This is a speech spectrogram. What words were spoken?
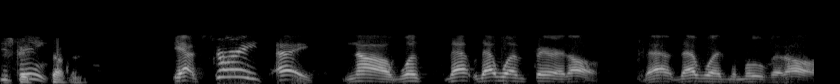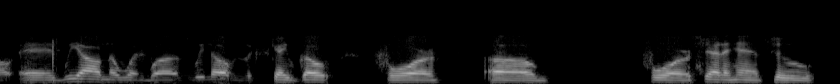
You Streets think? Yeah, streets. Hey, no, was that that wasn't fair at all. That that wasn't the move at all, and we all know what it was. We know it was a scapegoat for um for Shanahan to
